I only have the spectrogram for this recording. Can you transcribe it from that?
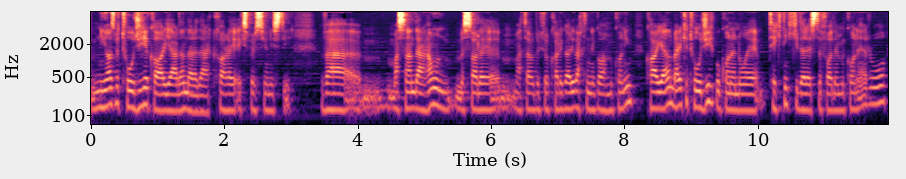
نیاز به توجیه کارگردان داره در کارهای اکسپرسیونیستی. و مثلا در همون مثال مطلب دکتر کالیگاری وقتی نگاه می‌کنیم کارگردان برای که توجیه بکنه نوع تکنیکی که داره استفاده می‌کنه رو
